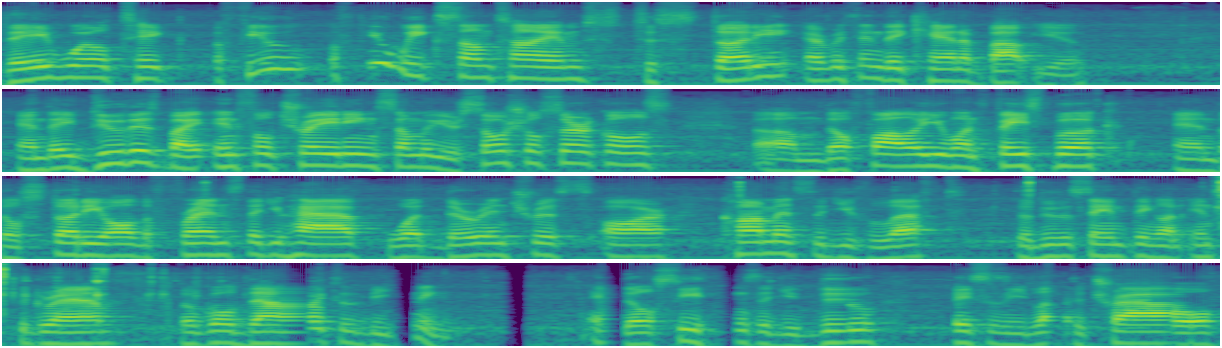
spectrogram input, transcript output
They will take a few a few weeks sometimes to study everything they can about you, and they do this by infiltrating some of your social circles. Um, they'll follow you on Facebook and they'll study all the friends that you have, what their interests are, comments that you've left. They'll do the same thing on Instagram. They'll go down to the beginning and they'll see things that you do, places you like to travel.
